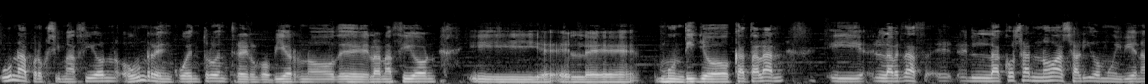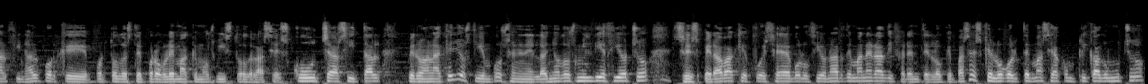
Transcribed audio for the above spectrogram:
una aproximación o un reencuentro entre el gobierno de la nación y el eh, mundillo catalán y la verdad la cosa no ha salido muy bien al final porque por todo este problema que hemos visto de las escuchas y tal pero en aquellos tiempos en el año 2018 se esperaba que fuese a evolucionar de manera diferente. Lo que pasa es que luego el tema se ha complicado mucho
